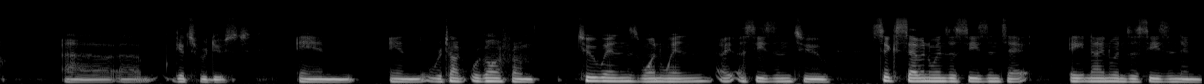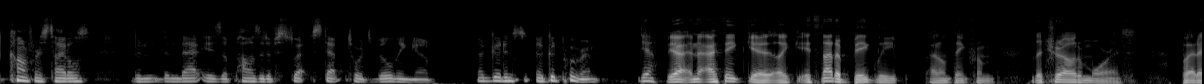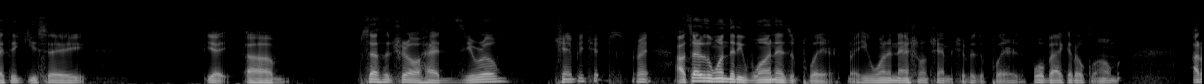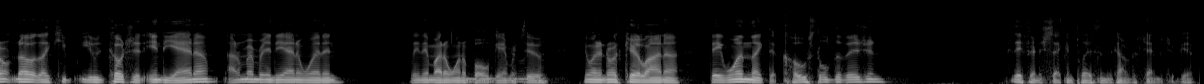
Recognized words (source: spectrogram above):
uh, um, gets reduced, and and we're talking we're going from two wins, one win a, season to six, seven wins a season to eight, nine wins a season and conference titles. Then then that is a positive step step towards building a a good inst- a good program. Yeah, yeah, and I think yeah, like it's not a big leap. I don't think from Littrell to Morris, but I think you say, yeah, um, Seth Littrell had zero championships, right? Outside of the one that he won as a player, right? He won a national championship as a player, as a fullback at Oklahoma. I don't know, like he he coached at Indiana. I remember Indiana winning. I think they might have won a bowl North game or two. He went to North Carolina. They won like the Coastal Division. They finished second place in the conference championship game.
